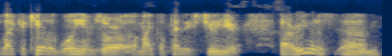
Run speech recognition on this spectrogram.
like a Caleb Williams or a Michael Penix Jr. or even a, um,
